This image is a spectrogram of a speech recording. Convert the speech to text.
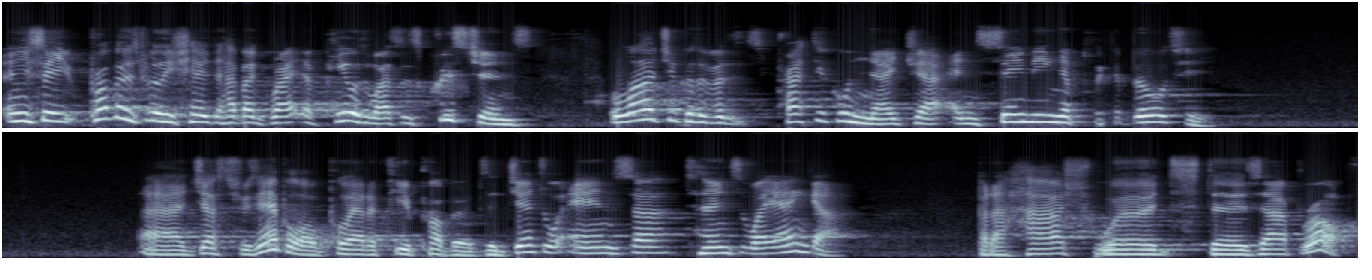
And you see, Proverbs really shared to have a great appeal to us as Christians, largely because of its practical nature and seeming applicability. Uh, just for example, I'll pull out a few proverbs. A gentle answer turns away anger, but a harsh word stirs up wrath.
